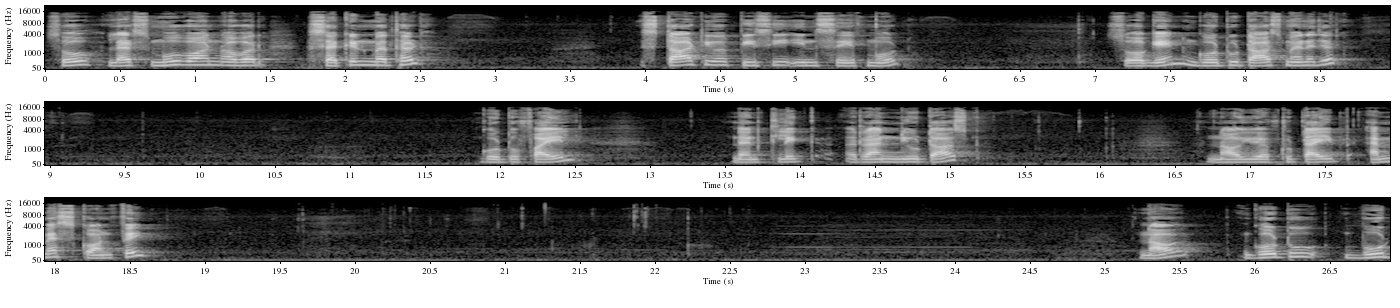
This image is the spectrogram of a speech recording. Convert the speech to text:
So let's move on our second method. Start your PC in safe mode. So again go to task manager. Go to file then click run new task. Now you have to type msconfig now go to boot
